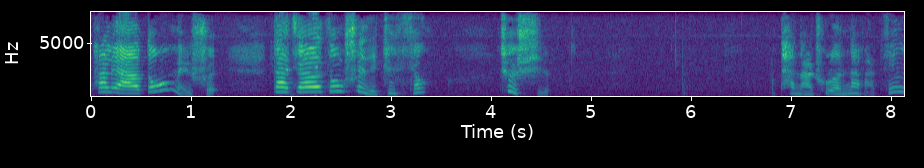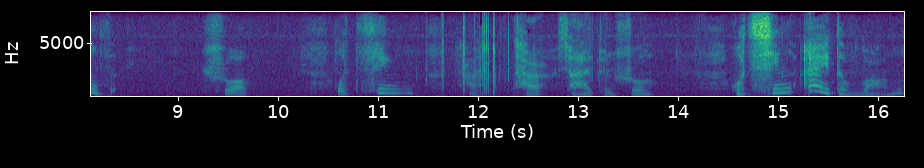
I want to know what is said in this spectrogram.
他俩都没睡，大家都睡得正香。这时，他拿出了那把镜子，说：“我亲，他他小海豚说，我亲爱的王，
